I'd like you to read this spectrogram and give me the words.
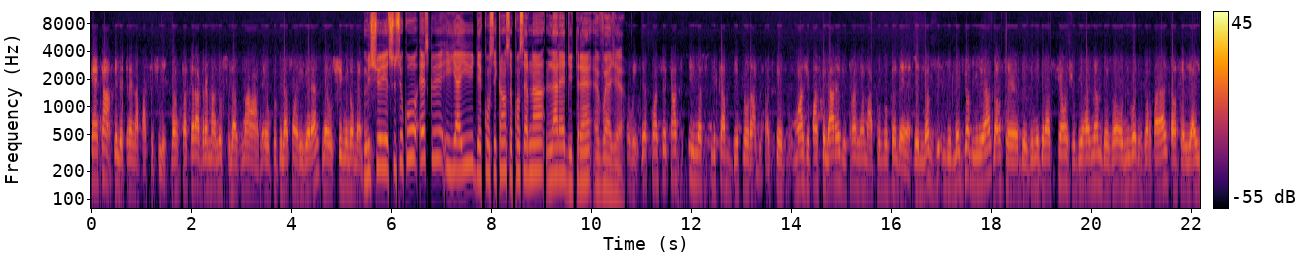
5 ans que le train n'a pas sifflé. Donc, ça sera vraiment nos soulagements aux populations riveraines, mais aux cheminots même. Monsieur Soussoko, est-ce qu'il y a eu des conséquences concernant l'arrêt du train voyageur? Oui, des conséquences inexplicables, déplorables. Parce que moi, je pense que l'arrêt du train même a provoqué de, l'exode rural, donc euh, des immigrations, je dirais même des, au niveau des orpaillages. Donc, il y a eu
